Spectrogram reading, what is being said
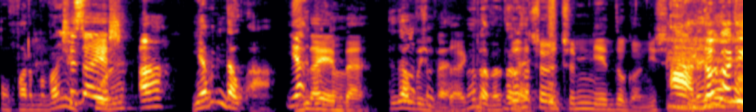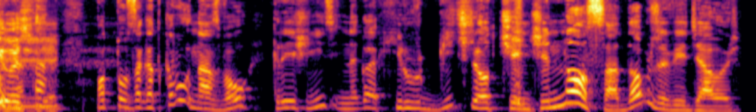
Pofarbowanie Czy skóry... dajesz A? Ja bym dał A. Ja daję B. Ty dałbyś to B. Tak. No dobra, to Zobaczymy, lecimy. czy mnie dogonisz. A, dogoniłeś mnie. Pod tą zagadkową nazwą kryje się nic innego jak chirurgiczne odcięcie nosa. Dobrze wiedziałeś.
